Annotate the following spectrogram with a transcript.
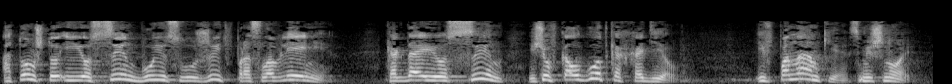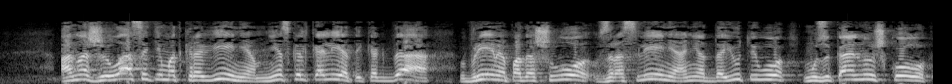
о том, что ее сын будет служить в прославлении. Когда ее сын еще в колготках ходил и в панамке смешной – она жила с этим откровением несколько лет, и когда время подошло взросления, они отдают его в музыкальную школу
